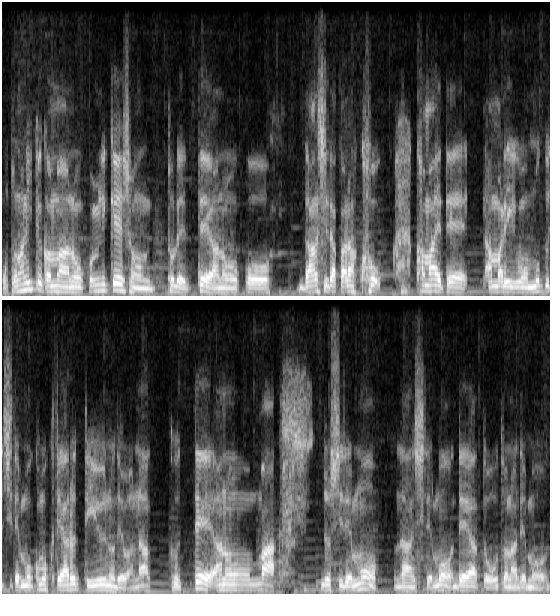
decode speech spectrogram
大人にというか、まあ、あのコミュニケーション取れて、あのこう男子だからこう構えてあんまりもう無口で黙々とやるっていうのではなくてあのまあ女子でも男子でもであと大人でも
